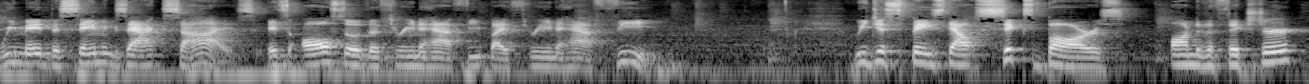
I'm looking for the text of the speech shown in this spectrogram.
we made the same exact size. It's also the three and a half feet by three and a half feet. We just spaced out six bars onto the fixture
